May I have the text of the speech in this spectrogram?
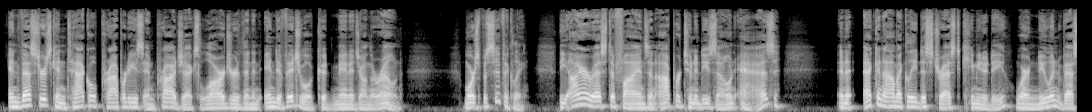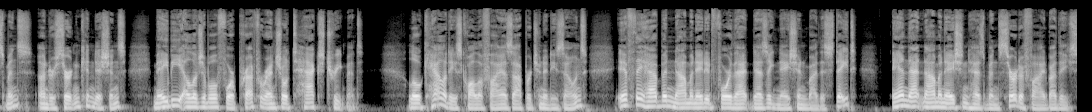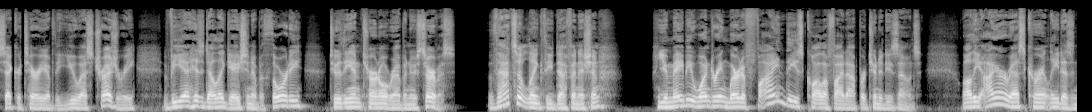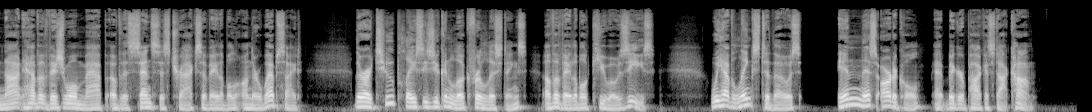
investors can tackle properties and projects larger than an individual could manage on their own. More specifically, the IRS defines an opportunity zone as an economically distressed community where new investments, under certain conditions, may be eligible for preferential tax treatment localities qualify as opportunity zones if they have been nominated for that designation by the state and that nomination has been certified by the Secretary of the U.S. Treasury via his delegation of authority to the Internal Revenue Service. That's a lengthy definition. You may be wondering where to find these qualified opportunity zones. While the IRS currently does not have a visual map of the census tracts available on their website, there are two places you can look for listings of available QOZs. We have links to those in this article at biggerpockets.com.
